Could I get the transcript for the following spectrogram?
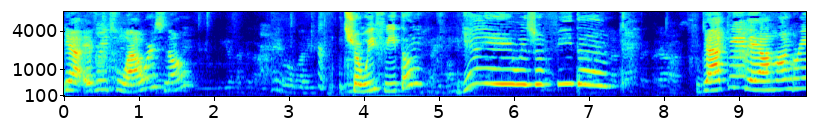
Yeah, every two hours, no? Shall we feed them? Yay, we should feed them. Jackie, they are hungry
